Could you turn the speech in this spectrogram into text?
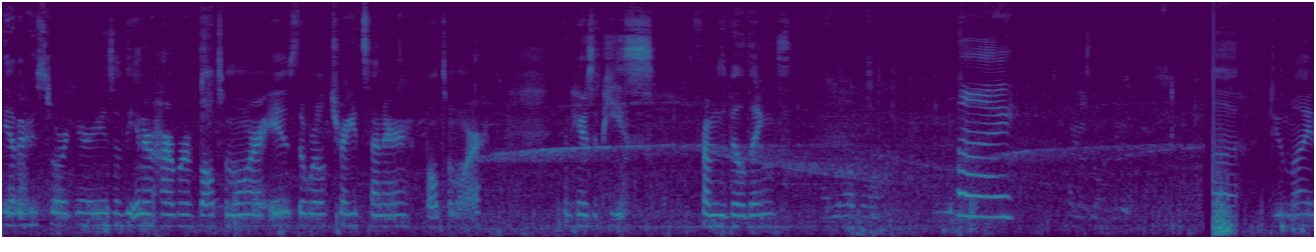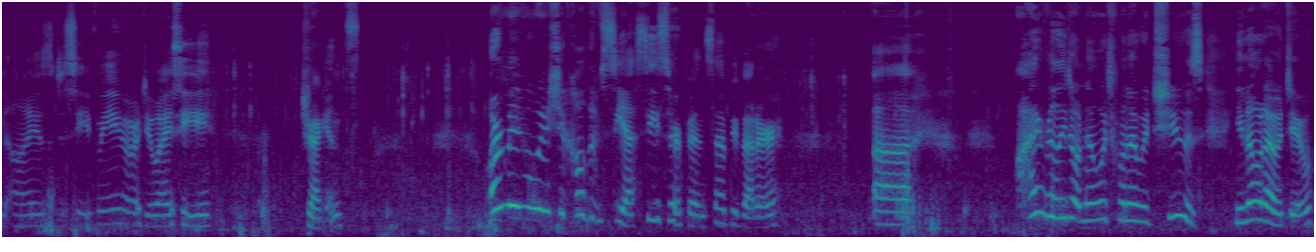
the other historic areas of the inner harbor of Baltimore is the World Trade Center, Baltimore. And here's a piece from the buildings. Hi. Uh, do mine eyes deceive me, or do I see dragons? Or maybe we should call them yeah, sea serpents. That'd be better. Uh, I really don't know which one I would choose. You know what I would do?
